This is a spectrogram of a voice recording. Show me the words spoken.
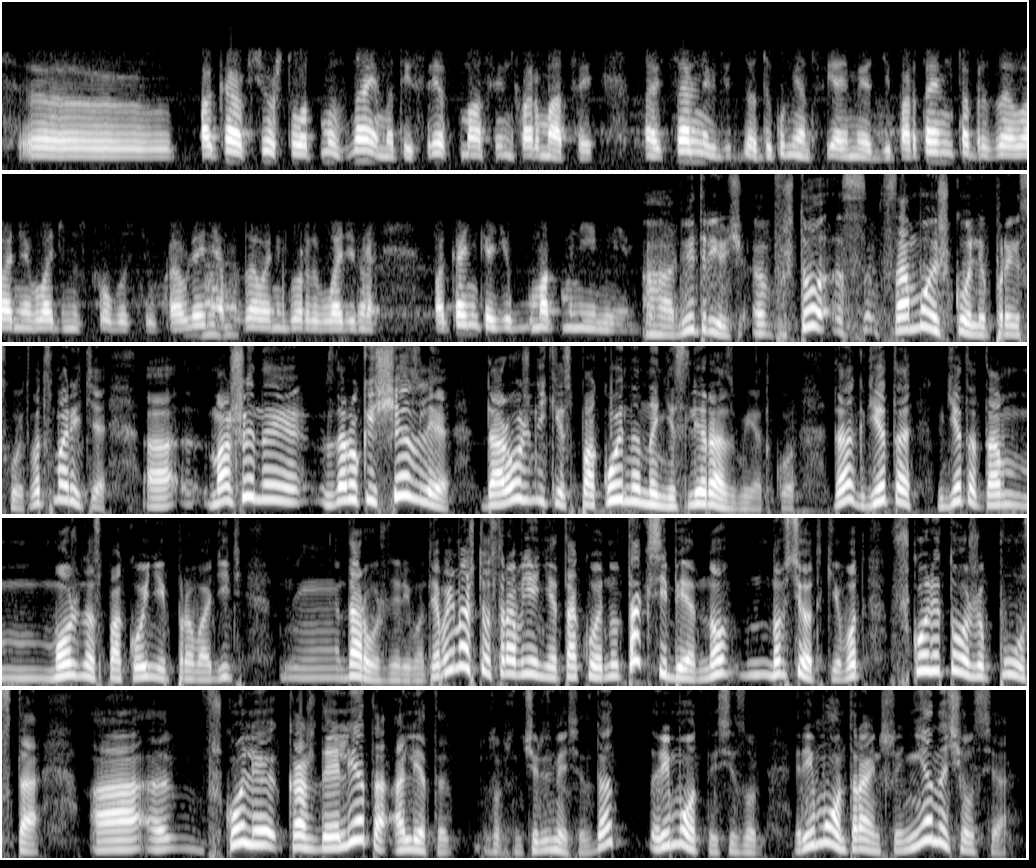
Пока все, что вот мы знаем, это из средств массовой информации. Официальных документов я имею департамент образования Владимирской области, управление образования города Владимира пока никаких бумаг мы не имеем. Ага, Дмитрий Юрьевич, э, что в самой школе происходит? Вот смотрите, а, машины с дорог исчезли, дорожники спокойно нанесли разметку. Да, где-то где там можно спокойнее проводить дорожный ремонт. Я понимаю, что сравнение такое, ну так себе, но, но все-таки. Вот в школе тоже пусто. А э, в школе каждое лето, а лето, собственно, через месяц, да, ремонтный сезон. Ремонт раньше не начался?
